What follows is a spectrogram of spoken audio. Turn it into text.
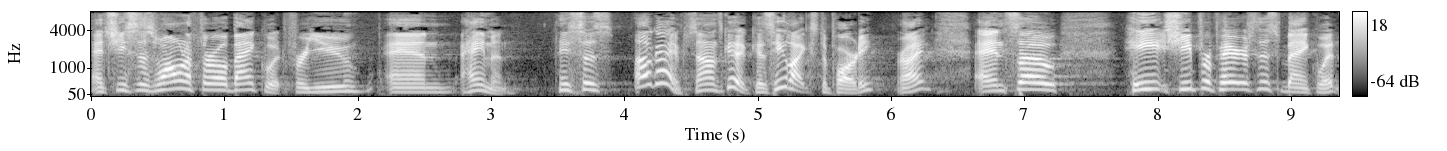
And she says, "Well, I want to throw a banquet for you and Haman." He says, "Okay, sounds good," because he likes to party, right? And so he she prepares this banquet,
